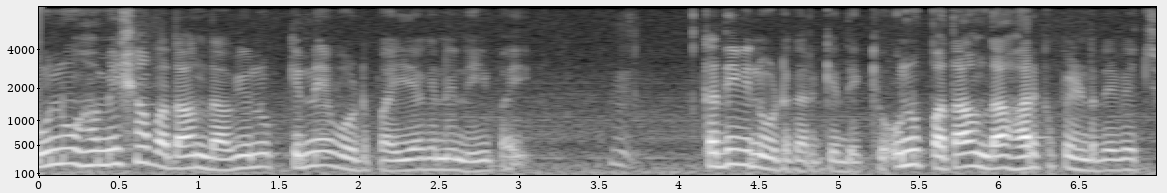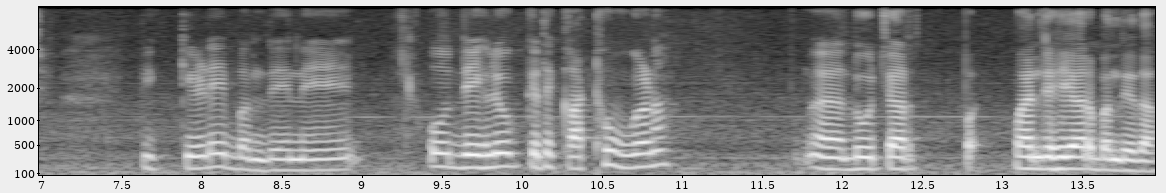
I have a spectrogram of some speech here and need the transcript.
ਉਹਨੂੰ ਹਮੇਸ਼ਾ ਪਤਾ ਹੁੰਦਾ ਵੀ ਉਹਨੂੰ ਕਿੰਨੇ ਵੋਟ ਪਾਈ ਆ, ਕਿੰਨੇ ਨਹੀਂ ਪਾਈ। ਕਦੀ ਵੀ ਨੋਟ ਕਰਕੇ ਦੇਖਿਓ, ਉਹਨੂੰ ਪਤਾ ਹੁੰਦਾ ਹਰ ਇੱਕ ਪਿੰਡ ਦੇ ਵਿੱਚ ਵੀ ਕਿਹੜੇ ਬੰਦੇ ਨੇ। ਉਹ ਦੇਖ ਲਿਓ, ਕਿਤੇ ਇਕੱਠ ਹੋਊਗਾ ਨਾ 2-4 5000 ਬੰਦੇ ਦਾ,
